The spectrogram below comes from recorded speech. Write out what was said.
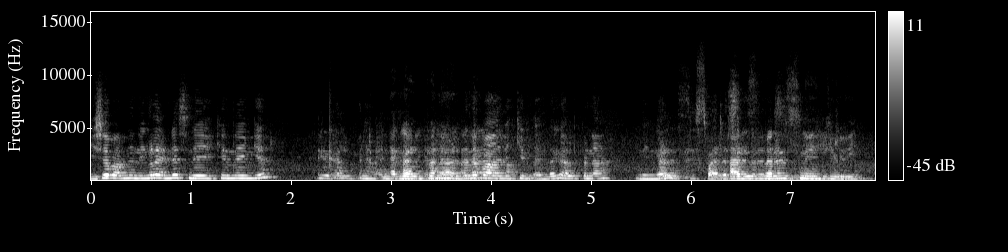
ഈശോ പറഞ്ഞു നിങ്ങൾ എന്നെ സ്നേഹിക്കുന്നെങ്കിൽ? എന്റെ കൽപ്പന. കൽപ്പന. പാലിക്കും. എന്താ കൽപ്പന? നിങ്ങൾ പരസ്പരം സ്നേഹിക്കുകയും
